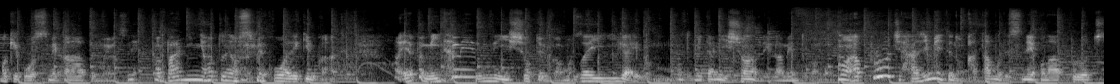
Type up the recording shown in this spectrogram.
まあ結構おすすめかなと思います。ますね。まあ、万人に本当におすすめ講話できるかなと。まあ、やっぱ見た目全然一緒というか、素材以外は本当見た目一緒なんで、画面とかも。この Apple Watch初めての方もですね、この Apple Watch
